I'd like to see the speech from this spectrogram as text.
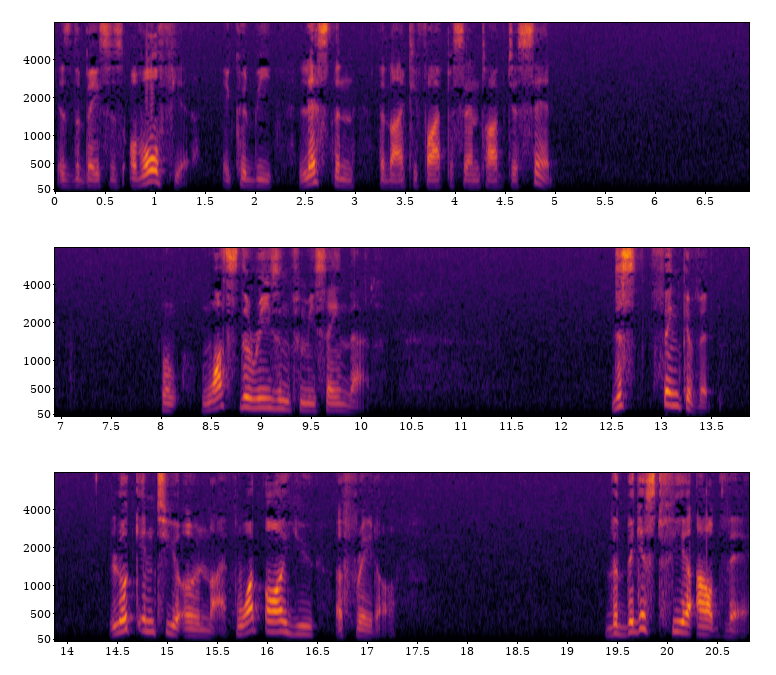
is the basis of all fear. It could be less than the 95% I've just said. Well, what's the reason for me saying that? Just think of it. Look into your own life. What are you afraid of? The biggest fear out there.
